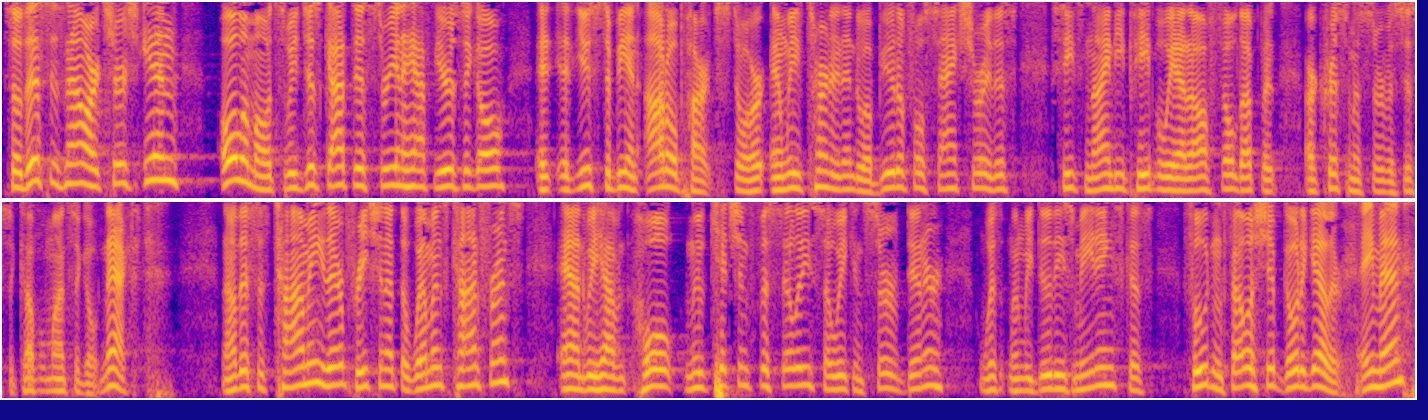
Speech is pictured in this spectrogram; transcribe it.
So this is now our church in Olomouc. We just got this three and a half years ago. It, it, used to be an auto parts store and we've turned it into a beautiful sanctuary. This seats 90 people. We had it all filled up at our Christmas service just a couple months ago. Next. Now this is Tommy there preaching at the women's conference and we have a whole new kitchen facility so we can serve dinner with when we do these meetings because food and fellowship go together. Amen.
